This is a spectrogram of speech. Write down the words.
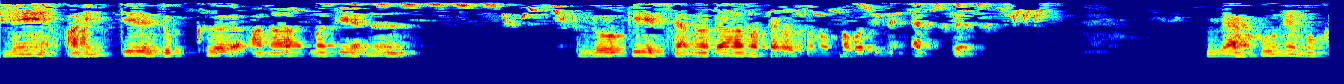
මේ අනිත්‍ය දුක්ඛ අනාත්ම කියන ලෝකේ සමගාම පැවතුණු පවතින ඇත්ත වැහුනේ මොකක්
